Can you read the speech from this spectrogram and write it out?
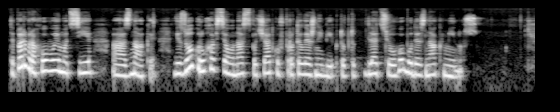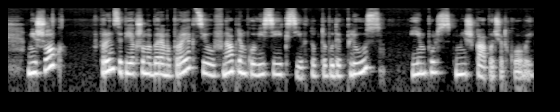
Тепер враховуємо ці а, знаки. Візок рухався у нас спочатку в протилежний бік, тобто для цього буде знак мінус. Мішок, в принципі, якщо ми беремо проєкцію в напрямку вісі іксів, тобто буде плюс імпульс мішка початковий.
